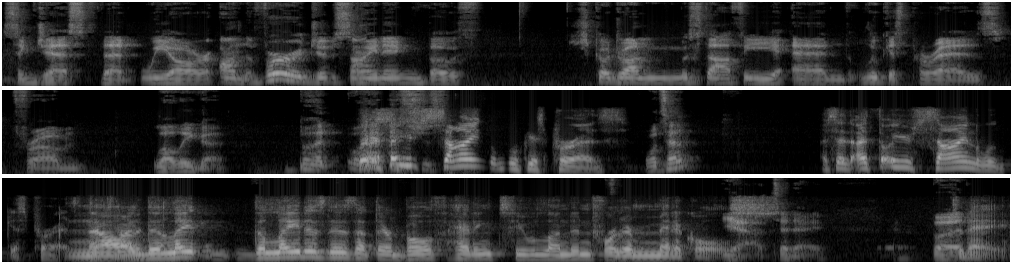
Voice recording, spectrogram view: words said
suggest that we are on the verge of signing both Shkodran Mustafi and Lucas Perez from La Liga. But Wait, I thought you just- signed Lucas Perez. what's that? I said I thought you signed Lucas Perez. That's No, the late the latest is that they're both heading to London for their medicals Yeah, today. But today.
